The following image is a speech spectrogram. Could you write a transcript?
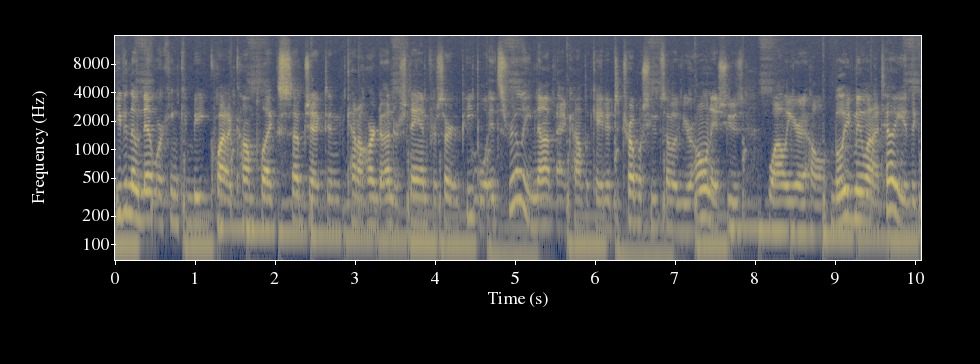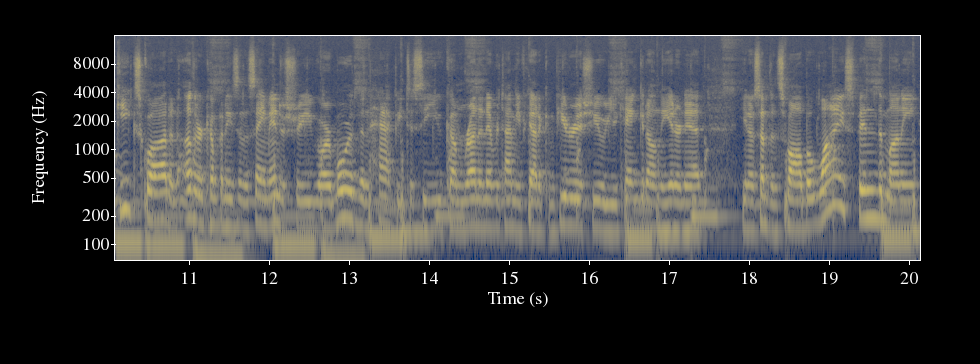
Even though networking can be quite a complex subject and kind of hard to understand for certain people, it's really not that complicated to troubleshoot some of your own issues while you're at home. Believe me when I tell you, the Geek Squad and other companies in the same industry are more than happy to see you come running every time you've got a computer issue or you can't get on the internet you know, something small, but why spend the money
